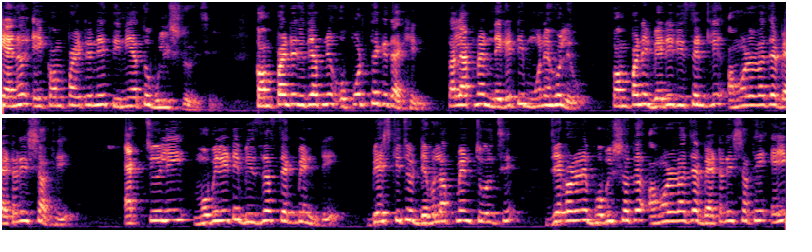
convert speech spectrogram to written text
কেন এই কোম্পানিটা নিয়ে তিনি এত বুলিশ রয়েছে? কোম্পানিটা যদি আপনি ওপর থেকে দেখেন, তাহলে আপনার নেগেটিভ মনে হলেও কোম্পানি ভেরি রিসেন্টলি অমর রাজা ব্যাটারির সাথে অ্যাকচুয়ালি মোবিলিটি বিজনেস সেগমেন্টে বেশ কিছু ডেভেলপমেন্ট চলছে, যে কারণে ভবিষ্যতে অমর রাজা ব্যাটারির সাথে এই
